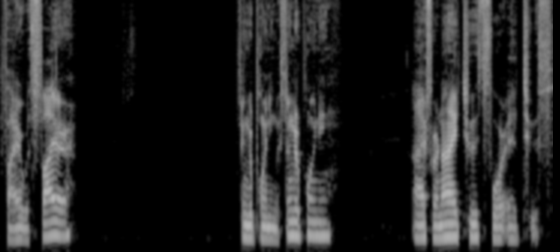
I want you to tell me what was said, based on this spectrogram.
fire with fire, finger pointing with finger pointing, eye for an eye, tooth for a tooth.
